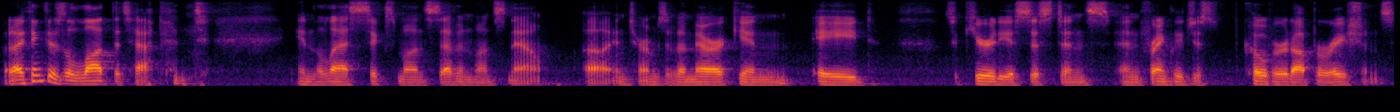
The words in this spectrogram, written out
But I think there's a lot that's happened in the last six months, seven months now, uh, in terms of American aid, security assistance, and frankly, just covert operations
